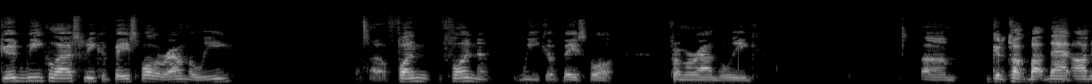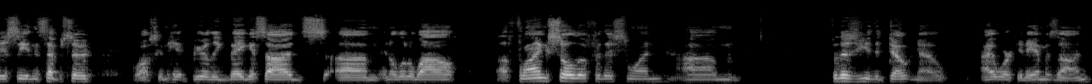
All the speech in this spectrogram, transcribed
good week last week of baseball around the league. Uh, fun, fun week of baseball from around the league. Um, going to talk about that obviously in this episode. We're also going to hit beer league Vegas odds um, in a little while. Uh, flying solo for this one. Um, for those of you that don't know, I work at Amazon,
